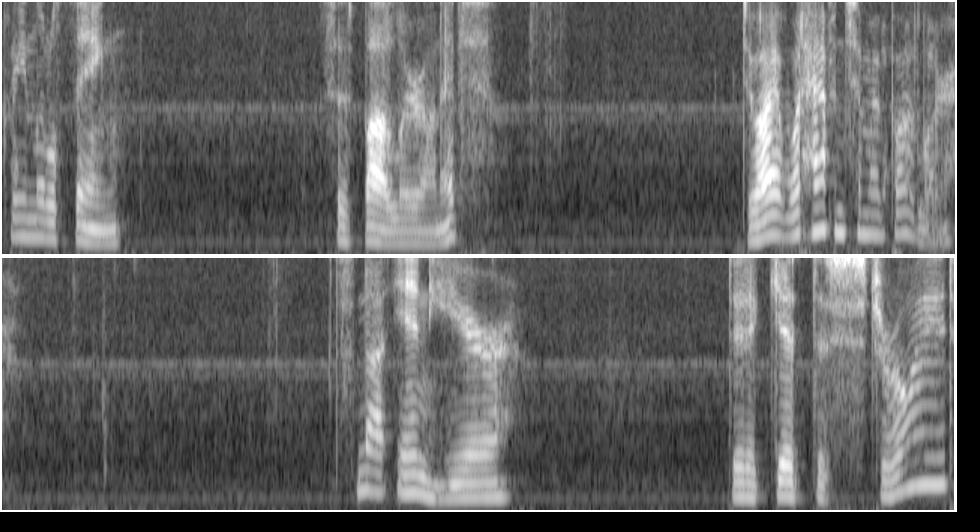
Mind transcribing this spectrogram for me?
green little thing. It says bottler on it. Do I, what happened to my bottler? It's not in here. Did it get destroyed?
